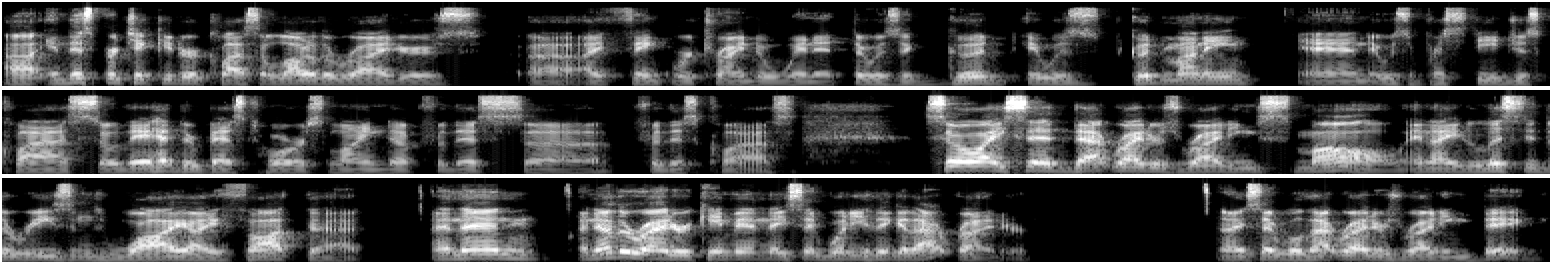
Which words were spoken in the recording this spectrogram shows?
uh, in this particular class a lot of the riders uh, i think were trying to win it. There was a good it was good money and it was a prestigious class. So they had their best horse lined up for this uh, for this class. So i said that rider's riding small. And i listed the reasons why i thought that. And then another rider came in they said what do you think of that rider And I said, well, that rider's riding big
